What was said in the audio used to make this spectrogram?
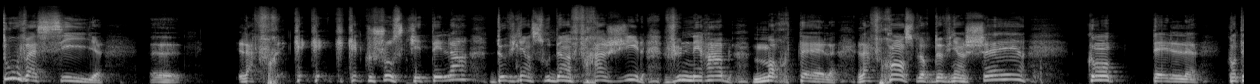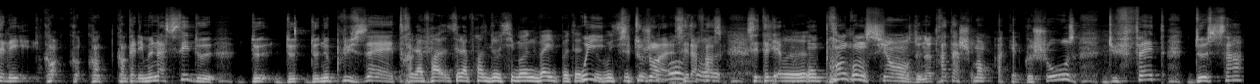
tout vacille. Euh, quelque chose qui était là devient soudain fragile, vulnérable, mortel. La France leur devient chère quand elle quand elle est, quand, quand, quand elle est menacée de, de, de, de ne plus être. C'est la, phrase, la phrase de Simone Veil, peut-être. Oui, c'est toujours la, c'est la phrase. C'est-à-dire, euh, on prend conscience de notre attachement à quelque chose du fait de sa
